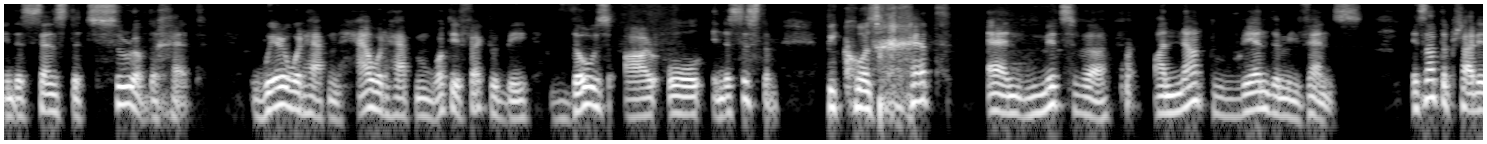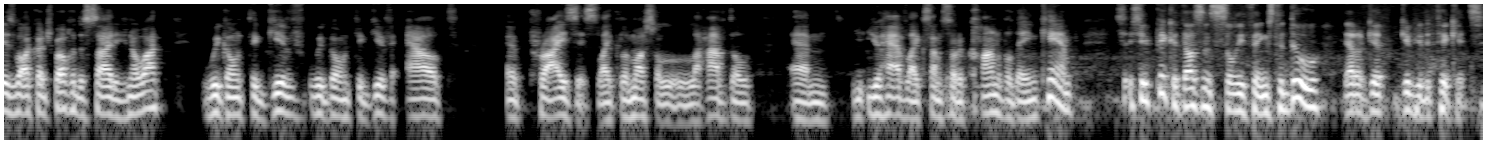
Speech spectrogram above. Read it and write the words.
in the sense the tsur of the chet, where it would happen, how it would happen, what the effect would be. Those are all in the system, because chet and mitzvah are not random events. It's not the pshat is well, Baruch decided, you know what, we're going to give, we're going to give out uh, prizes like Lamashal Lahavdal. Um, you, you, have like some sort of carnival day in camp. So, so, you pick a dozen silly things to do that'll get give you the tickets.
